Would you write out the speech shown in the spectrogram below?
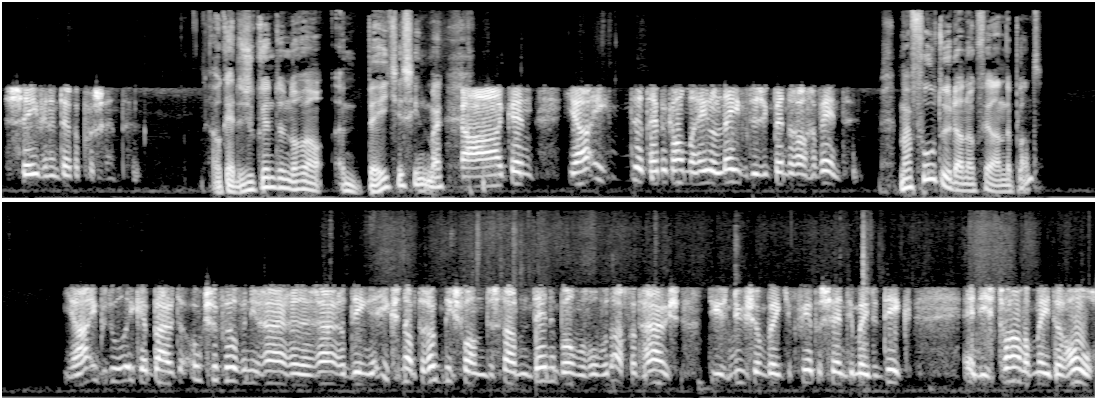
37 procent. Oké, dus u kunt hem nog wel een beetje zien, maar, Ja, ik ken, ja ik, dat heb ik al mijn hele leven, dus ik ben eraan gewend. maar voelt u dan ook veel aan de plant? Ja, ik bedoel, ik heb buiten ook zoveel van die rare, rare dingen. Ik snap er ook niks van. Er staat een dennenboom bijvoorbeeld achter het huis. Die is nu zo'n beetje 40 centimeter dik. En die is 12 meter hoog.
